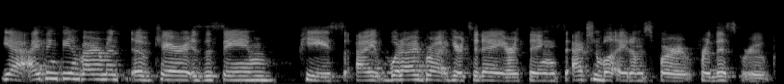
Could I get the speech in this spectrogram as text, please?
Yeah, I think the environment of care is the same piece. I what I brought here today are things, actionable items for for this group.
